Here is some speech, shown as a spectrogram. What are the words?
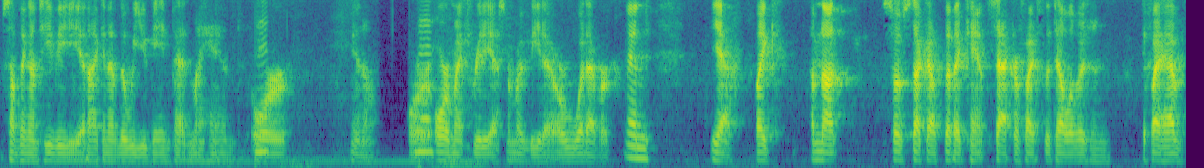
something on TV, and I can have the Wii U gamepad in my hand, or you know, or That- or my 3DS or my Vita or whatever. And yeah, like I'm not so stuck up that I can't sacrifice the television if I have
